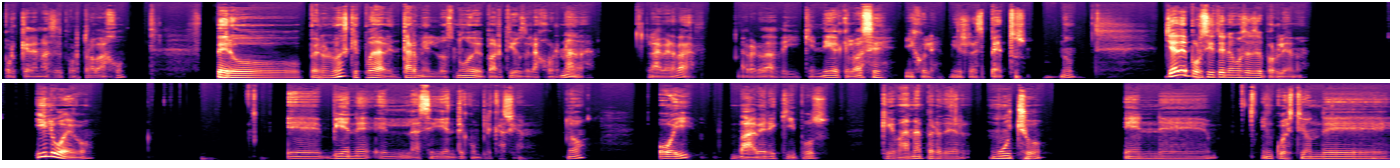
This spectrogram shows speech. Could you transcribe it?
porque además es por trabajo. Pero, pero no es que pueda aventarme los nueve partidos de la jornada, la verdad, la verdad. Y quien diga que lo hace, híjole, mis respetos, ¿no? Ya de por sí tenemos ese problema. Y luego eh, viene la siguiente complicación, ¿no? Hoy va a haber equipos que van a perder mucho en, eh, en cuestión de,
